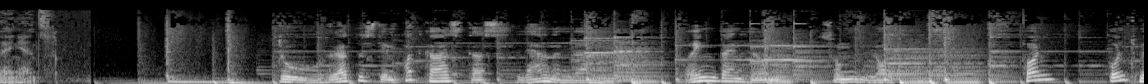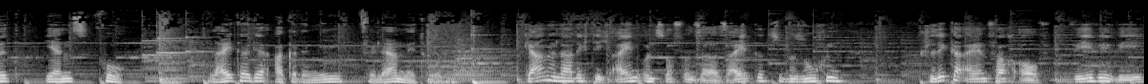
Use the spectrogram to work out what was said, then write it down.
dein Jens. Du hörtest den Podcast Das Lernen lernen. Bring dein Hirn zum Leuchten. Von und mit Jens Vogt, Leiter der Akademie für Lernmethoden. Gerne lade ich dich ein, uns auf unserer Seite zu besuchen. Klicke einfach auf www.afl-jv.de.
